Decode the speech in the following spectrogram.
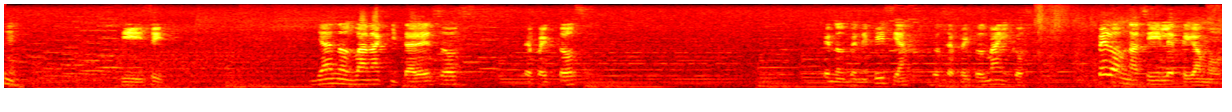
Y sí, ya nos van a quitar esos efectos que nos benefician, los efectos mágicos. Pero aún así le pegamos.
